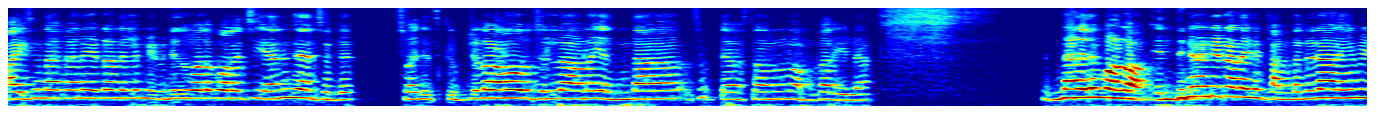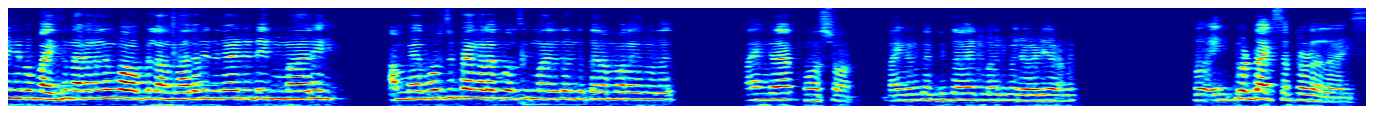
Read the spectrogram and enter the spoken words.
പൈസ ഉണ്ടാക്കാനായിട്ടാണെങ്കിലും ഇവന് ഇതുപോലെ കുറെ ചെയ്യാനും ചാൻസ് ഉണ്ട്. സോ ഇത് സ്ക്രിപ്റ്റഡ് ആണോ ഒറിജിനൽ ആണോ എന്താണ് സത്യാവസ്ഥ നമുക്കറിയില്ല. എന്തായാലും കൊള്ളാം. എന്തിനു വേണ്ടിയിട്ടാണെങ്കിലും കണ്ടന്റിനാണെങ്കിലും ഇനിയിപ്പോ പൈസ ഉണ്ടാക്കാനും കുഴപ്പമില്ല. എന്നാലും ഇതിനു വേണ്ടിയിട്ട് ഇമാരി അമ്മയെ കുറിച്ച് പെങ്ങളെ കുറിച്ച് ഇമാരി തരം പറയുന്നത് ഭയങ്കര മോശമാണ്. ഭയങ്കര ഗംഭീരമായിട്ടുള്ള ഒരു പരിപാടിയാണ്. സോ എനിക്കൊട്ടും അക്സെപ്റ്റബിൾ അല്ല ഗൈസ്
